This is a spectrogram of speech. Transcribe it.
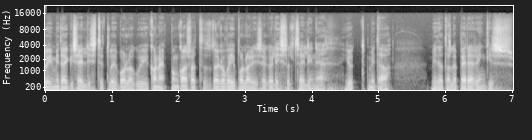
või midagi sellist, et võib-olla kui kanep on kasvatatud, aga võib-olla oli see ka lihtsalt selline jutt, mida, mida talle pereringis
